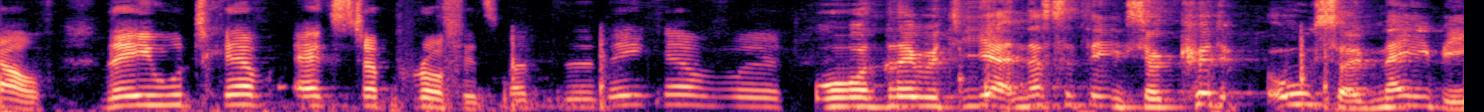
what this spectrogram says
half, they would have extra profits. But uh, they have. Uh, Or they would, yeah, and that's the thing. So it could also maybe.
